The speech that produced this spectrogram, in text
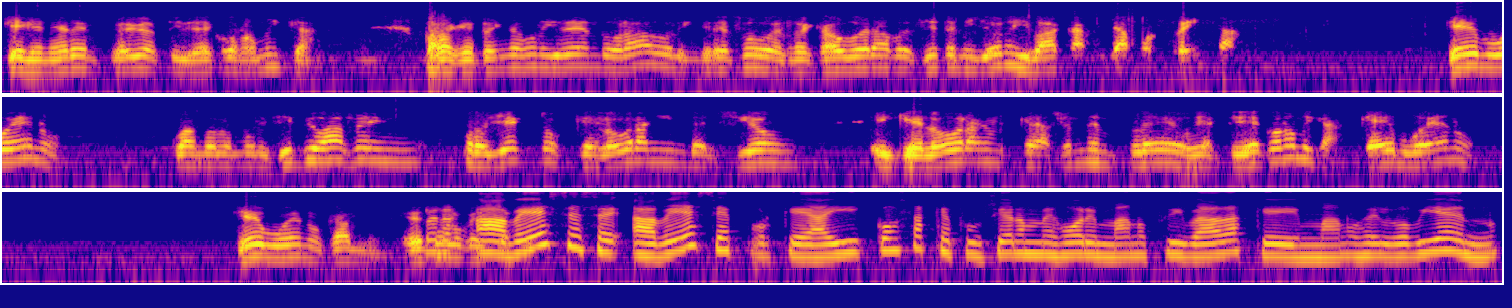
que genere empleo y actividad económica. Para que tengan una idea en Dorado, el ingreso del recaudo era de 7 millones y va a ya por 30. Qué bueno. Cuando los municipios hacen proyectos que logran inversión y que logran creación de empleos y actividad económica, qué bueno. Qué bueno, Carmen. Eso es lo que a veces, a veces, porque hay cosas que funcionan mejor en manos privadas que en manos del gobierno,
